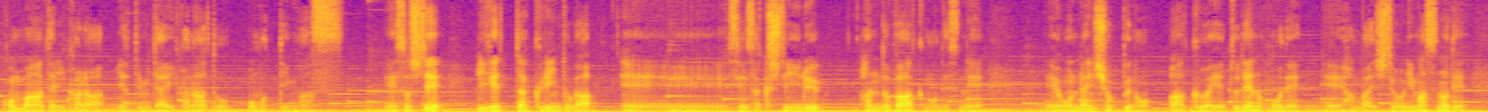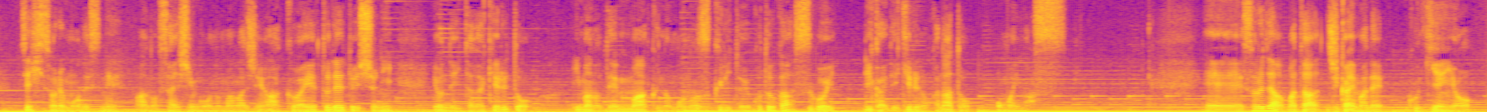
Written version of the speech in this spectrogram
今晩あたりからやってみたいかなと思っています、えそしてリゲッタ・クリントが、えー制作しているハンドバーグもですね、オンラインショップのアークワイエットデーの方で、え販売しておりますのでぜひそれもですねあの最新号のマガジンアークワイエットデーと一緒に読んでいただけると今のデンマークのものづくりということがすごい理解できるのかなと思います、えーそれではまた次回までごきげんよう。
